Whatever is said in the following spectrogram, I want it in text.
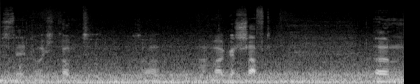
Bis der durchkommt. So, haben wir geschafft. Ähm,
